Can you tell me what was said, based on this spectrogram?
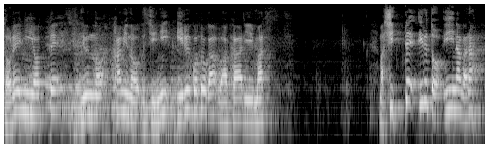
それによって自分の神のうちにいることがわかります。まあ、知っていると言いながら、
